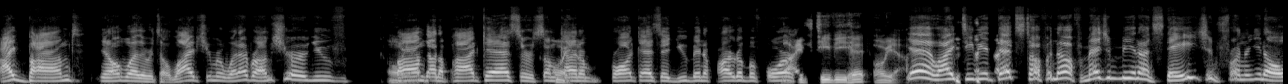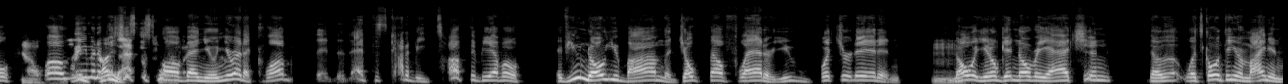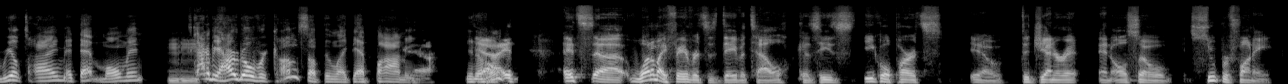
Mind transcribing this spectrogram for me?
I've bombed. You know, whether it's a live stream or whatever. I'm sure you've oh, bombed yeah. on a podcast or some oh, kind yeah. of broadcast that you've been a part of before. Live TV hit. Oh yeah. Yeah, live TV. hit. that's tough enough. Imagine being on stage in front of, you know, no, well, I've even if it's just a small before, venue and you're at a club, that's got to be tough to be able, if you know you bombed, the joke fell flat or you butchered it and mm-hmm. no, you don't get no reaction. The what's going through your mind in real time at that moment, mm-hmm. it's got to be hard to overcome something like that bombing. Yeah. You know, yeah, it, It's uh, one of my favorites is Dave Attell because he's equal parts, you know, degenerate and also super funny,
